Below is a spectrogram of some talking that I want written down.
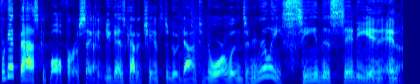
forget basketball for a second. Yeah. You guys got a chance to go down to New Orleans and really see the city and, and, yeah.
